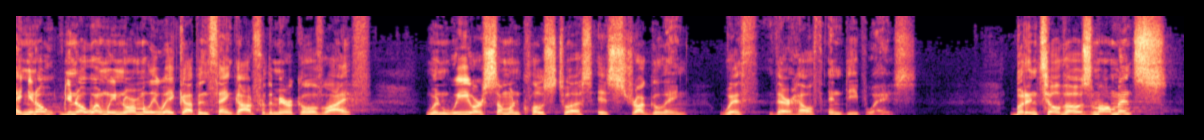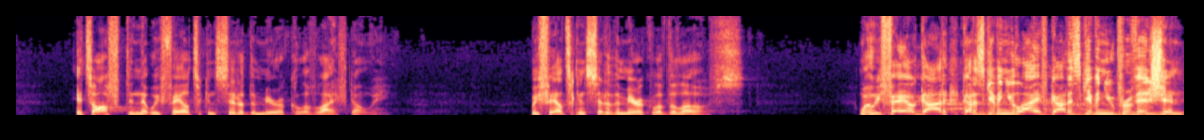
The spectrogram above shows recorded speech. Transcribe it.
And you know, you know when we normally wake up and thank God for the miracle of life? When we or someone close to us is struggling with their health in deep ways. But until those moments, it's often that we fail to consider the miracle of life, don't we? We fail to consider the miracle of the loaves. When we fail, God, God has given you life. God has given you provision.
